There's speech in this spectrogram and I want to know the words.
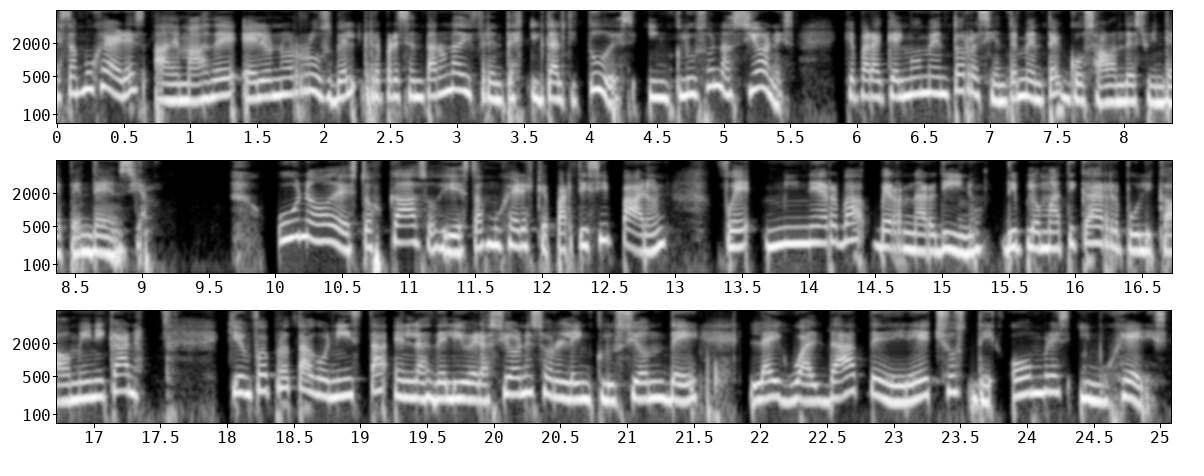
Estas mujeres, además de Eleanor Roosevelt, representaron a diferentes altitudes, incluso naciones, que para aquel momento recientemente gozaban de su independencia. Uno de estos casos y de estas mujeres que participaron fue Minerva Bernardino, diplomática de República Dominicana, quien fue protagonista en las deliberaciones sobre la inclusión de la igualdad de derechos de hombres y mujeres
